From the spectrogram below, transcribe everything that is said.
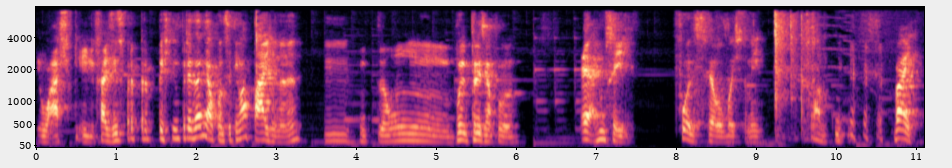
eu- acho que ele faz isso para perfil empresarial, quando você tem uma página, né? Hum, Então, por, por exemplo, é, não sei. Foda-se, Elon Musk também. No cu. Vai.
